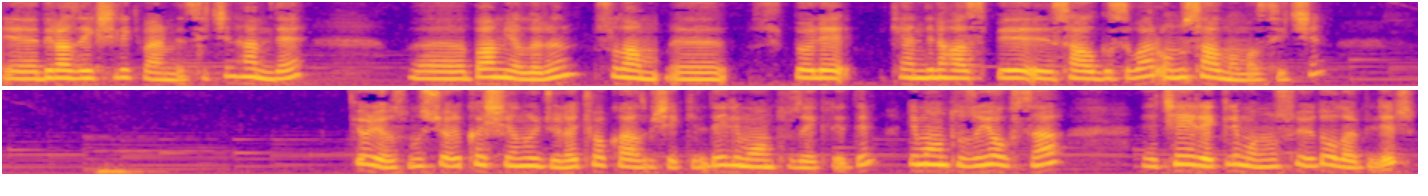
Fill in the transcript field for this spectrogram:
e, biraz ekşilik vermesi için hem de e, bamyaların sulam e, böyle kendine has bir salgısı var. Onu salmaması için. Görüyorsunuz şöyle kaşığın ucuyla çok az bir şekilde limon tuzu ekledim. Limon tuzu yoksa e, çeyrek limonun suyu da olabilir.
